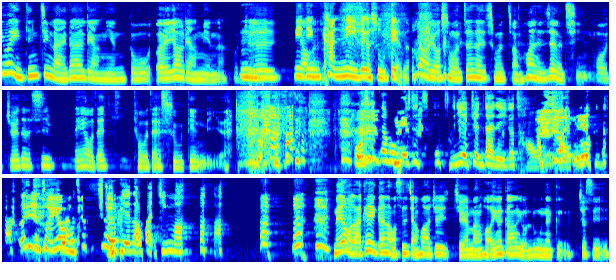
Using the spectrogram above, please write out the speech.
因为已经进来大概两年多，呃，要两年了，我觉得。你已经看腻这个书店了。要有什么真的什么转换的热情，我觉得是没有在寄托在书店里的。我现在会不会是职业倦怠的一个潮 潮？而且陈又很适合给老板听吗？没有啦，可以跟老师讲话，就是觉得蛮好，因为刚刚有录那个，就是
